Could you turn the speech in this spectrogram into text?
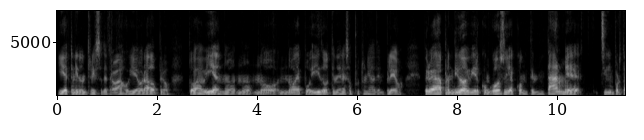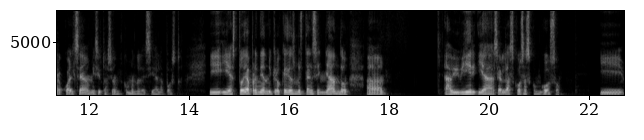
y he tenido entrevistas de trabajo y he orado, pero todavía no, no, no, no he podido tener esa oportunidad de empleo pero he aprendido a vivir con gozo y a contentarme sin importar cuál sea mi situación, como nos decía el apóstol. Y, estoy aprendiendo y creo que Dios me está enseñando a, a vivir y a hacer las cosas con gozo. Y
